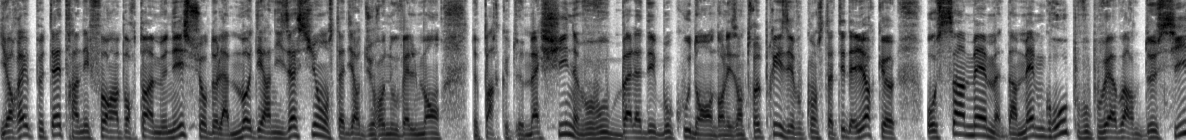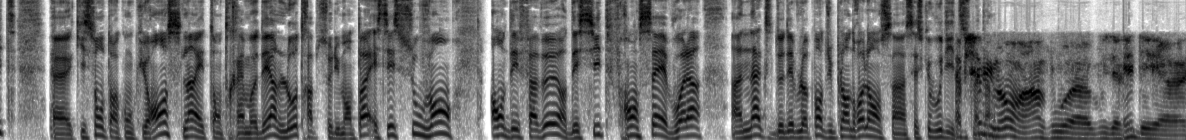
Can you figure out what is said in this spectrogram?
il y aurait peut-être un effort important à mener sur de la modernisation, c'est-à-dire du renouvellement de parcs de machines. Vous vous baladez beaucoup dans, dans les entreprises et vous constatez d'ailleurs que au sein même d'un même groupe, vous pouvez avoir deux sites euh, qui sont en concurrence, l'un étant très moderne, l'autre absolument pas, et c'est souvent en défaveur des sites français. Voilà un axe de développement du plan de relance. Hein. C'est ce que vous dites. Absolument. Hein. vous euh, vous avez des euh,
